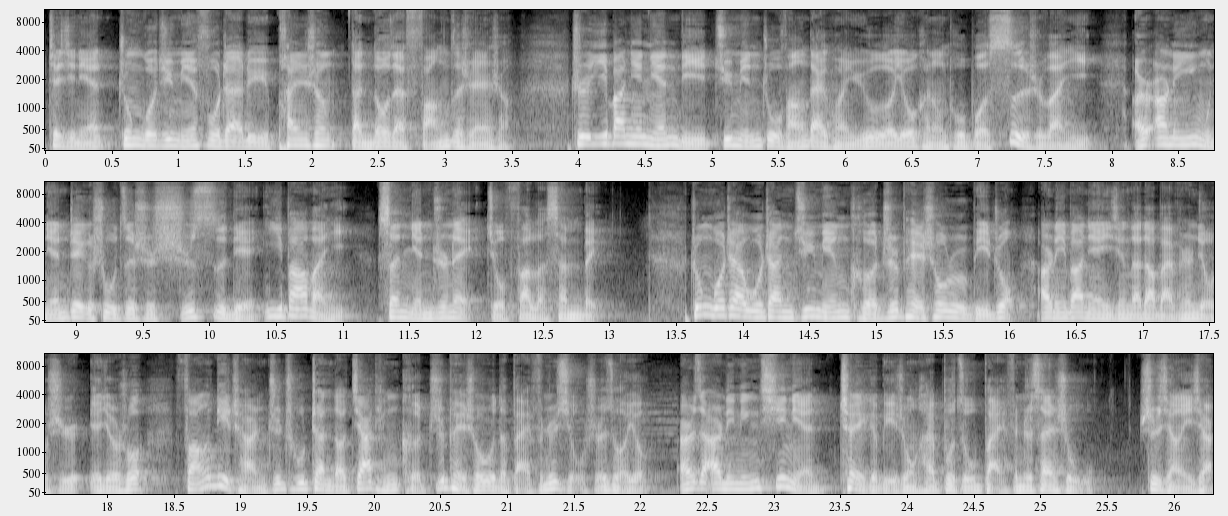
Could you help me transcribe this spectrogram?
这几年，中国居民负债率攀升，但都在房子身上。至一八年年底，居民住房贷款余额有可能突破四十万亿，而二零一五年这个数字是十四点一八万亿，三年之内就翻了三倍。中国债务占居民可支配收入比重，二零一八年已经达到百分之九十，也就是说，房地产支出占到家庭可支配收入的百分之九十左右。而在二零零七年，这个比重还不足百分之三十五。试想一下，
